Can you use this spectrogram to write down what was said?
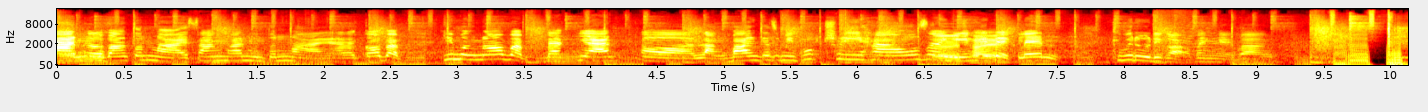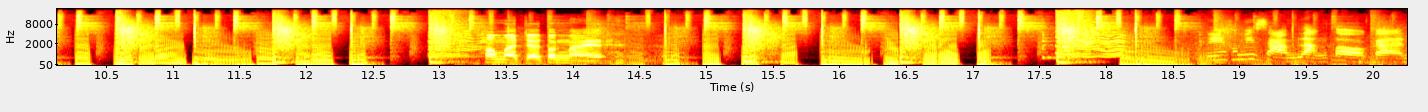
านเออบ้านต้นไม้สร้างบ้านบนต้นไม้นะคะแล้วก็แบบที่เมืองนอกแบบแบ็กยัดเออหลังบ้านก็จะมีพวกทรีเฮาส์อะไรอย่างงี้เออใช่ให้เด็กเล่นขึ้นไปดูดีกว่าเป็นไงบ้าง เข้ามาเจอต้นไม้ นี่เขามี 3 หลังต่อกัน ต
